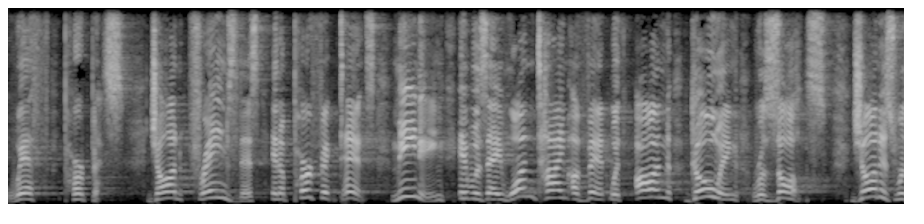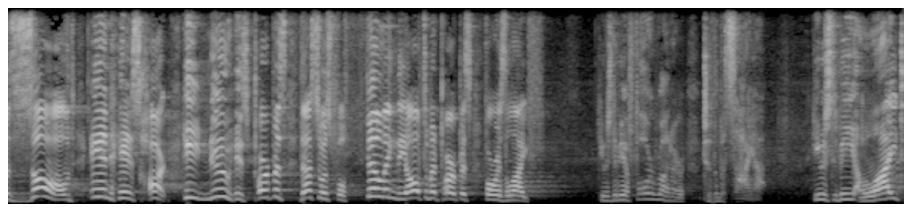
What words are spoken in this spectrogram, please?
with purpose. John frames this in a perfect tense, meaning it was a one time event with ongoing results. John is resolved in his heart. He knew his purpose, thus was fulfilling the ultimate purpose for his life. He was to be a forerunner to the Messiah. He was to be a light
